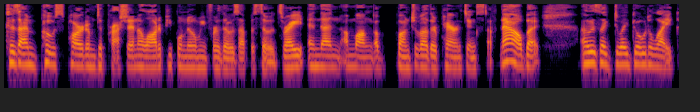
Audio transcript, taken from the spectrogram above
cause I'm postpartum depression. A lot of people know me for those episodes, right? And then among a bunch of other parenting stuff now, but I was like, do I go to like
